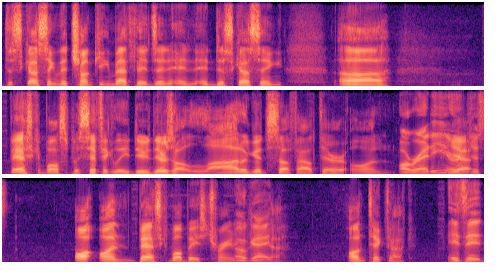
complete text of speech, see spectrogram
discussing the chunking methods and and, and discussing, uh, basketball specifically, dude. There's a lot of good stuff out there on Already, or Yeah. just on, on basketball based training. Okay. yeah. on TikTok. is it?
